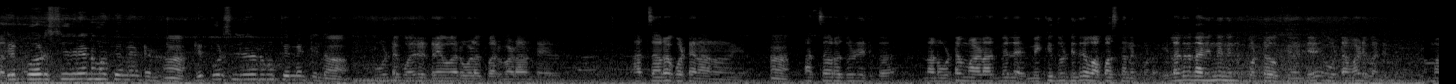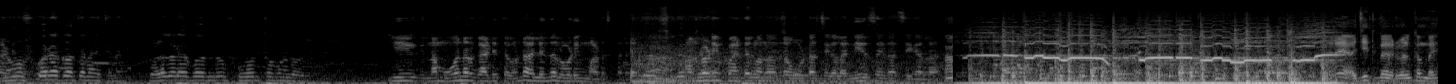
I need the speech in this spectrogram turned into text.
Trip ಓಡಿಸಿದ್ರೆ ನಮಗೆ payment ಇಲ್ಲ. ಹಾ. ಟ್ರಿಪ್ ಓಡಿಸಿದ್ರೆ ನಮಗೆ ಪೇಮೆಂಟ್ ಇಲ್ಲ. ಊಟಕ್ಕೆ ಹೋದ್ರೆ ಡ್ರೈವರ್ ಒಳಗೆ ಬರಬೇಡ ಅಂತ ಹೇಳಿದ್ರು. ಹತ್ತು ಸಾವಿರ ಕೊಟ್ಟೆ ನಾನು ನನಗೆ ಹಾಂ. ಹತ್ತು ಸಾವಿರ ದುಡ್ಡು ಇಟ್ಕೊ. ನಾನು ಊಟ ಮಾಡಾದ್ಮೇಲೆ ಮಿಕ್ಕಿ ದುಡ್ಡಿದ್ರೆ ವಾಪಸ್ ನನಗೆ ಕೊಡು. ಇಲ್ಲಾಂದ್ರೆ ನಾನು ಇನ್ನೂ ನಿನ್ಗೆ ಕೊಟ್ಟೆ ಹೋಗ್ತೀನಿ ಅಂತೇಳಿ ಊಟ ಮಾಡಿ ಬಂದಿದ್ದೆ. ನಮ್ಮ ಫೋನ್ ಕಳ್ತನ ಆಯ್ತಣ್ಣ? ಒಳಗಡೆ ಬಂದು ಫೋನ್ ತಗೊಂಡು ಹೋದ್ರು. ಈಗ ನಮ್ಮ ಓನರ್ ಗಾಡಿ ತಗೊಂಡು ಅಲ್ಲಿಂದ ಲೋಡಿಂಗ್ ಮಾಡಿಸ್ತಾರೆ. ಅನ್ಲೋಡಿಂಗ್ ಪಾಯಿಂಟ್ ಅಲ್ಲಿ ಒಂದೊಂದ್ರ ಊಟ ಸಿಗಲ್ಲ ನೀರ್ ಸಹಿತ ಸಿಗಲ್ಲ. ಅರೆ Ajith bye welcome bye.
